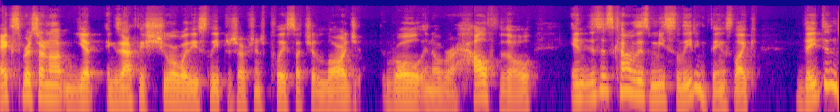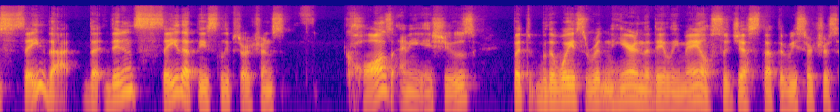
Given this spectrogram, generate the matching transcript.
experts are not yet exactly sure why these sleep disruptions play such a large role in overall health though and this is kind of this misleading things like they didn't say that that they didn't say that these sleep disruptions cause any issues but the way it's written here in the daily mail suggests that the researchers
